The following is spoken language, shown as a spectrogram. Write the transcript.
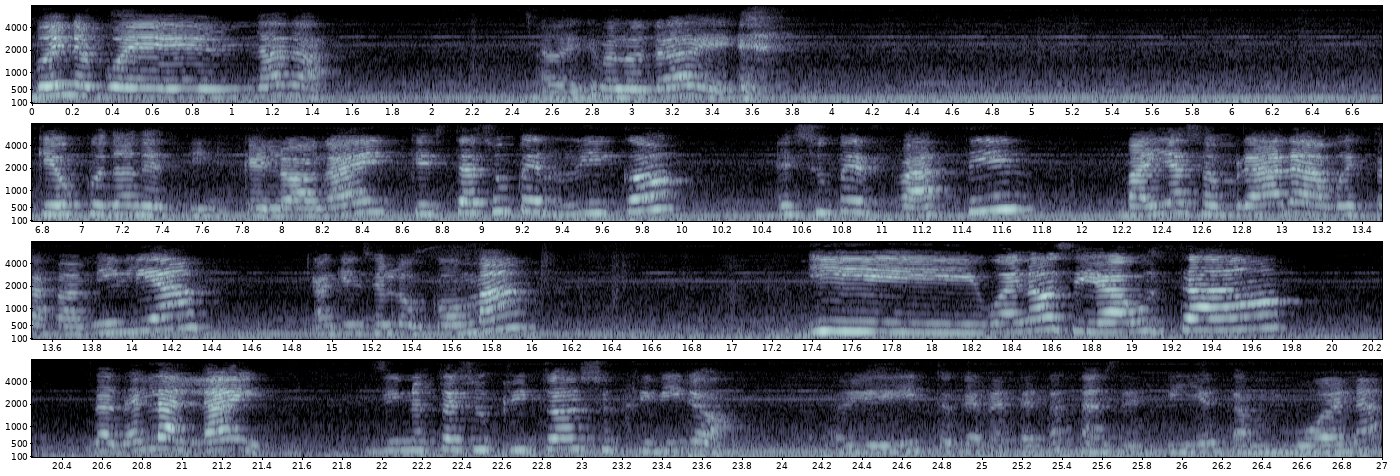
Bueno, pues nada. A ver que me lo trae. ¿Qué os puedo decir? Que lo hagáis, que está súper rico, es súper fácil, vaya a asombrar a vuestra familia, a quien se lo coma. Y bueno, si os ha gustado, dadle al like. Si no estáis suscritos, suscribiros. Habéis visto que recetas tan sencillas, tan buenas.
